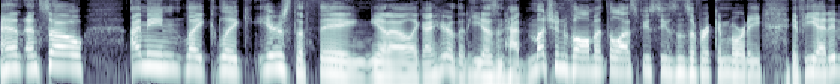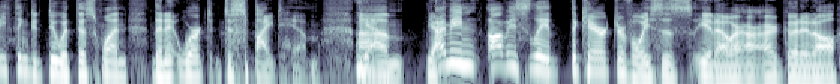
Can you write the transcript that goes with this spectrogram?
and and so. I mean, like, like here's the thing, you know, like I hear that he hasn't had much involvement the last few seasons of Rick and Morty. If he had anything to do with this one, then it worked despite him. Yeah. Um, Yeah. I mean, obviously the character voices, you know, are, are good and all,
